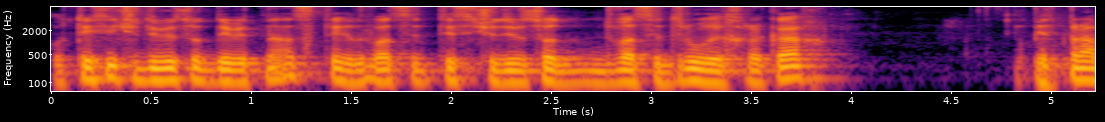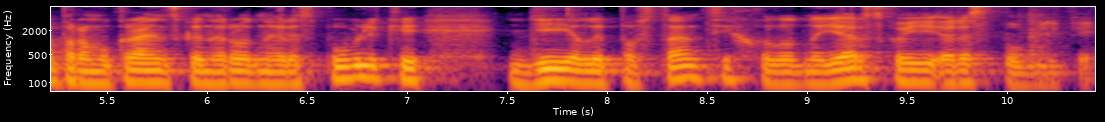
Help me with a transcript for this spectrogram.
У 1919-1922 роках під прапором Української Народної Республіки діяли повстанці Холодноярської Республіки.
